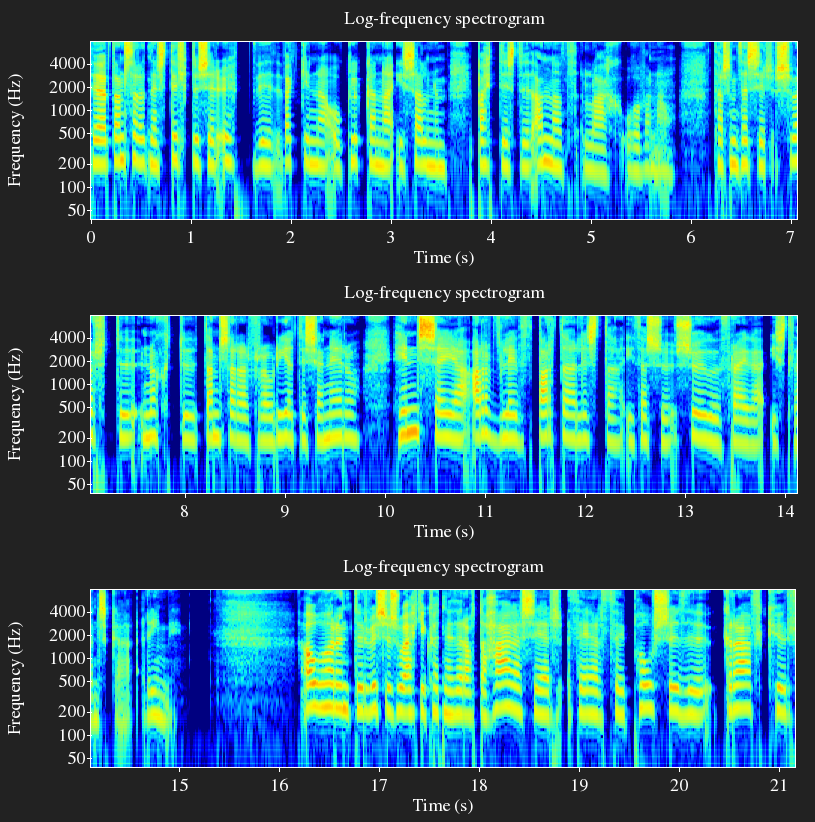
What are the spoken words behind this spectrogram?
Þegar dansararnir stiltu sér upp við veggina og glukkana í salnum bættist við annað lag ofan á. Þar sem þessir svörtu, nögtu dansarar frá Rio de Janeiro hins segja arfleifð bardagalista í þessu sögufræga íslenska rými. Áhörendur vissu svo ekki hvernig þeir átt að haga sér þegar þau pósuðu grafkjur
